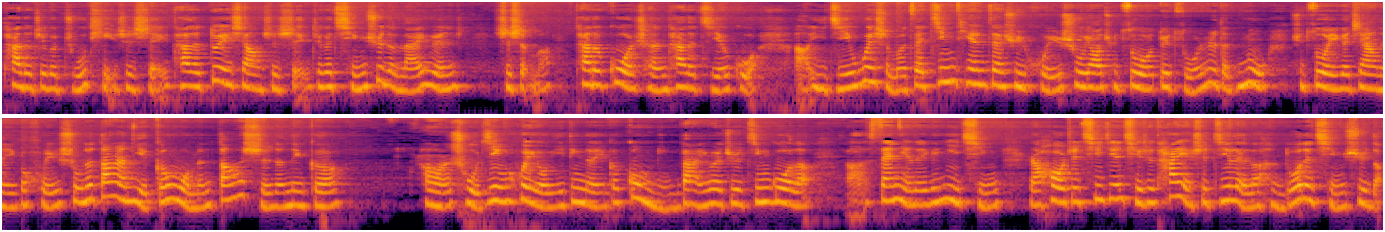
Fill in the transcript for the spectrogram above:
它的这个主体是谁，它的对象是谁，这个情绪的来源。是什么？它的过程，它的结果啊，以及为什么在今天再去回溯，要去做对昨日的怒去做一个这样的一个回溯？那当然也跟我们当时的那个呃处境会有一定的一个共鸣吧，因为就是经过了啊三年的一个疫情，然后这期间其实他也是积累了很多的情绪的。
